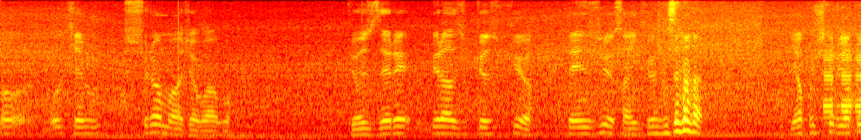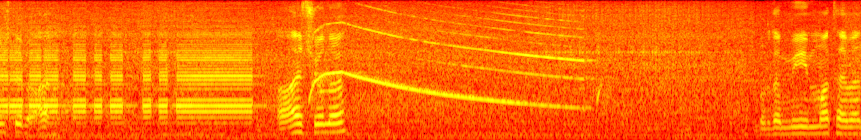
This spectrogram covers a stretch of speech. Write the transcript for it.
Bu, bu kim? Sürüyor mu acaba bu? Gözleri birazcık gözüküyor. Benziyor sanki biraz ama. Yapıştır yapıştır. A- Aç yolu. Burada mühimmat hemen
